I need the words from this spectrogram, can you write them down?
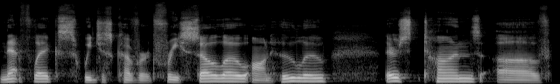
Netflix. We just covered Free Solo on Hulu. There's tons of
